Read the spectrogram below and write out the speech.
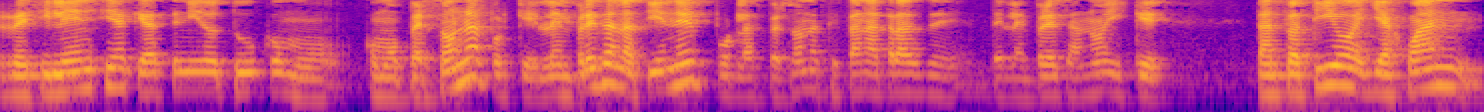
resiliencia que has tenido tú como, como persona, porque la empresa la tiene por las personas que están atrás de, la empresa, ¿no? Y que tanto a ti y a Juan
